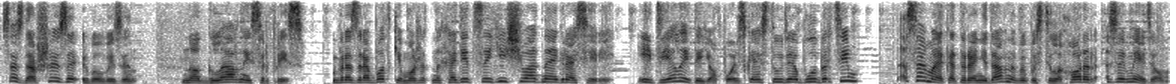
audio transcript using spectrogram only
создавшая The Evil Within. Но главный сюрприз. В разработке может находиться еще одна игра серии. И делает ее польская студия Bloober Team, та самая, которая недавно выпустила хоррор The Medium.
